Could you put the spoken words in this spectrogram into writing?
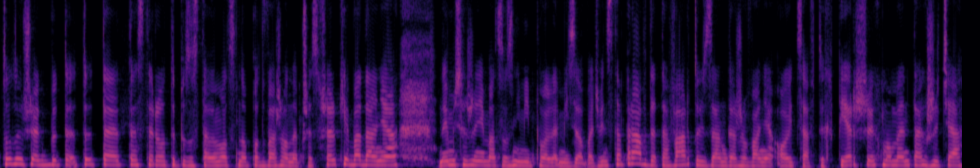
to już jakby te, te, te stereotypy zostały mocno podważone przez wszelkie badania, no i myślę, że nie ma co z nimi polemizować. Więc naprawdę ta wartość zaangażowania ojca w tych pierwszych momentach życia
